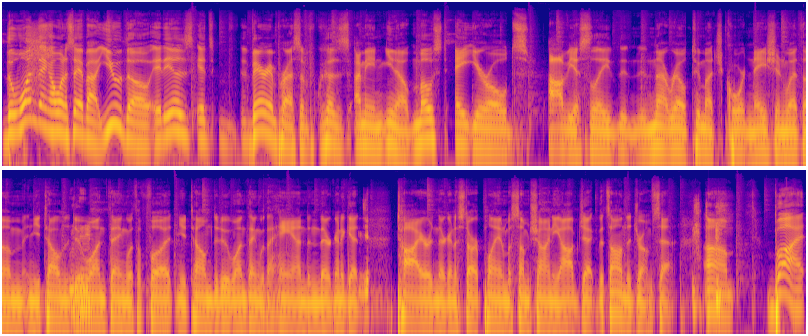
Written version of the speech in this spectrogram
the one thing I want to say about you though, it is it's very impressive because I mean, you know, most 8-year-olds obviously there's not real too much coordination with them and you tell them to do Mhm. one thing with a foot and you tell them to do one thing with a hand and they're going to get tired and they're going to start playing with some shiny object that's on the drum set. Um, but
